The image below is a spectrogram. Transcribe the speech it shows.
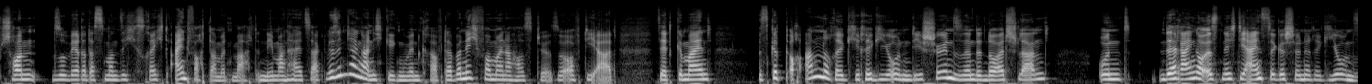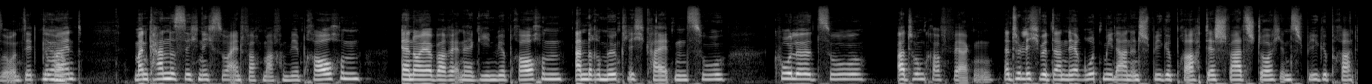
schon so wäre, dass man sich es recht einfach damit macht, indem man halt sagt, wir sind ja gar nicht gegen Windkraft, aber nicht vor meiner Haustür, so auf die Art. Sie hat gemeint, es gibt auch andere Regionen, die schön sind in Deutschland und der Rheingau ist nicht die einzige schöne Region so. Und sie hat gemeint, ja. man kann es sich nicht so einfach machen. Wir brauchen erneuerbare Energien, wir brauchen andere Möglichkeiten zu Kohle, zu Atomkraftwerken. Natürlich wird dann der Rotmilan ins Spiel gebracht, der Schwarzstorch ins Spiel gebracht.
